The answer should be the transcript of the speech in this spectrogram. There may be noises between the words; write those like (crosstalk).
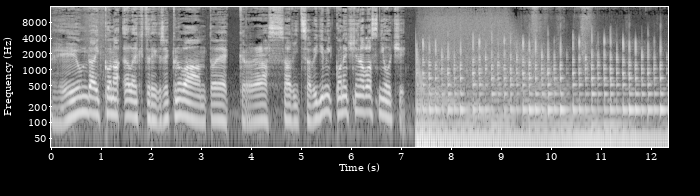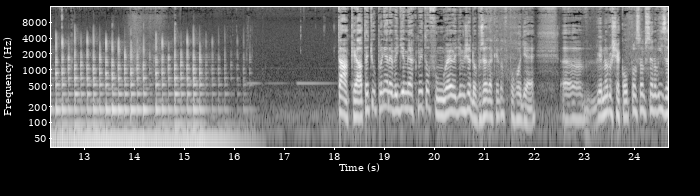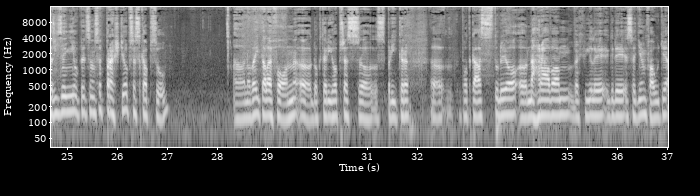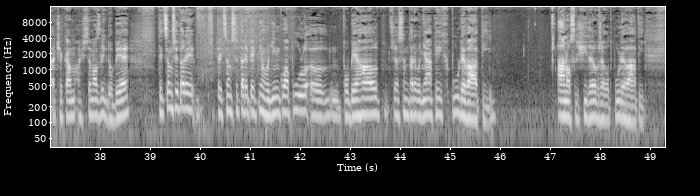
Hyundai Kona Electric, řeknu vám, to je krasavica. Vidím ji konečně na vlastní oči. Tak, já teď úplně nevidím, jak mi to funguje, vidím, že dobře, tak je to v pohodě. Uh, jednoduše, koupil jsem si nový zařízení, opět jsem se praštil přes kapsu. Nový telefon, uh, do kterého přes uh, Spreaker podcast studio nahrávám ve chvíli, kdy sedím v autě a čekám, až se mazlík dobije. Teď jsem si tady, teď jsem si tady pěkně hodinku a půl poběhal, protože jsem tady od nějakých půl devátý ano, slyšíte dobře, od půl devátý,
